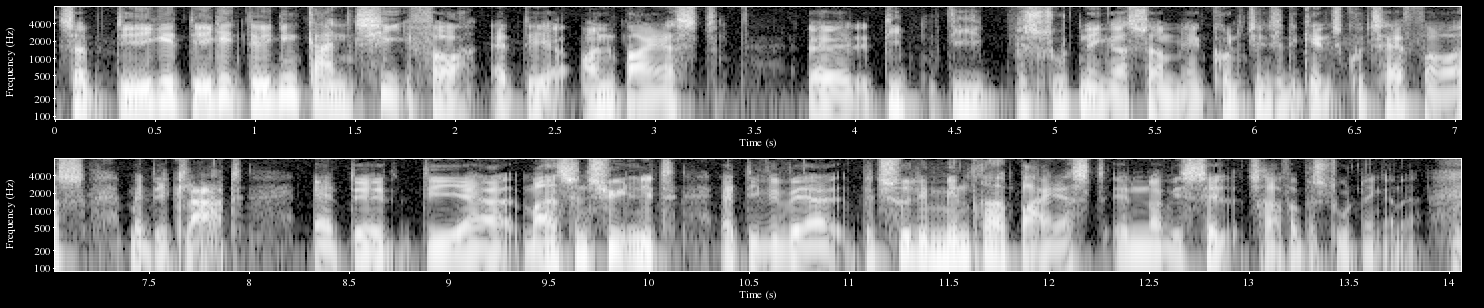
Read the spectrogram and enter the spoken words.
Så det er, ikke, det, er ikke, det er ikke en garanti for, at det er unbiased, øh, de, de beslutninger, som en kunstig intelligens kunne tage for os. Men det er klart, at øh, det er meget sandsynligt, at de vil være betydeligt mindre biased, end når vi selv træffer beslutningerne. Mm.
